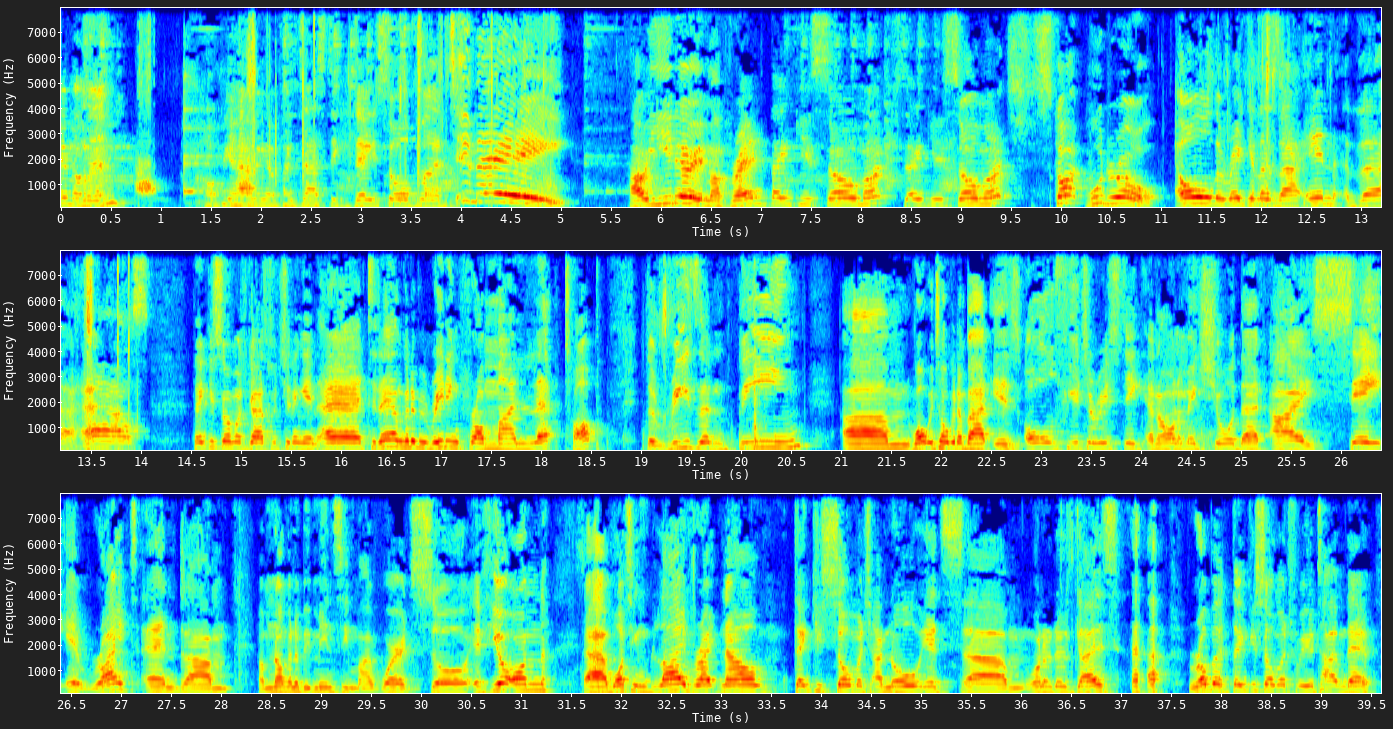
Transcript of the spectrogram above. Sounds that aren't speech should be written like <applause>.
Going, my man? Hope you're having a fantastic day so far. Timmy! How are you doing, my friend? Thank you so much. Thank you so much. Scott Woodrow. All the regulars are in the house. Thank you so much, guys, for tuning in. Uh, today I'm going to be reading from my laptop. The reason being um, what we're talking about is all futuristic, and I want to make sure that I say it right, and um, I'm not going to be mincing my words. So if you're on uh, watching live right now, thank you so much. I know it's um, one of those guys. <laughs> Robert, thank you so much for your time there.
